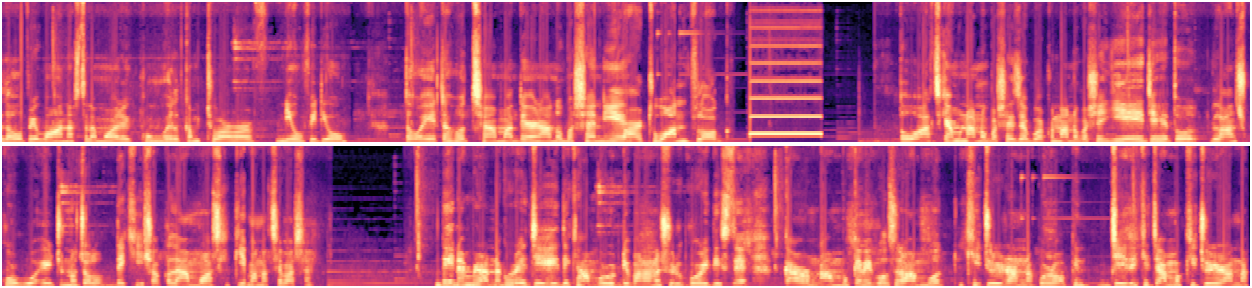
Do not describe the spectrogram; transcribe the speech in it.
হ্যালো এভরিওয়ান আসসালামু আলাইকুম welcome to our new video তো এটা হচ্ছে আমাদের নানু বাসা নিয়ে পার্ট ওয়ান ব্লগ তো আজকে আমরা নানু বাসায় যাব, এখন নানু বাসায় গিয়ে যেহেতু লাঞ্চ করব, এর জন্য চলো দেখি সকালে আম্মু আজকে কি বানাচ্ছে বাসায়। দেন আমি রান্নাঘরে যেয়ে দেখি আম্মু রুটি বানানো শুরু করে দিছে। কারণ আম্মুকে আমি বলছিলাম, আম্মু, খিচুড়ি রান্না করো। কিন্তু যে দেখি যে আম্মু খিচুড়ি রান্না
